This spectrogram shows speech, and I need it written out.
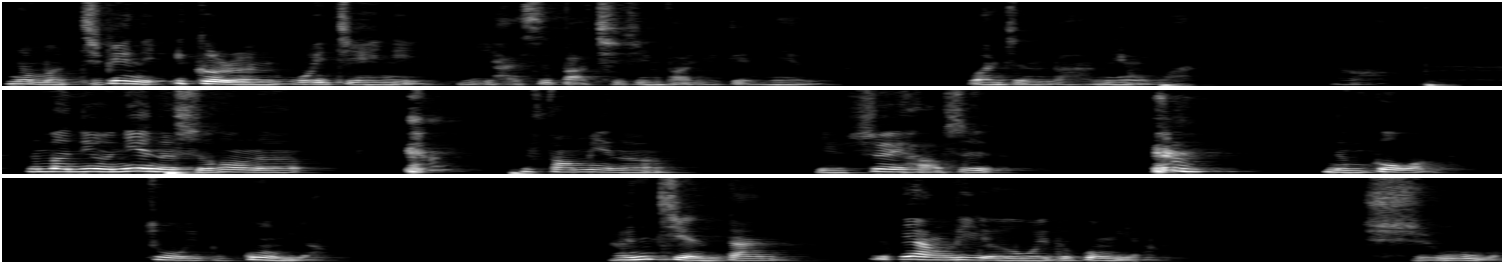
那么即便你一个人，我也建议你，你还是把七星法也给念完整的把它念完啊。那么你有念的时候呢，一方面呢，也最好是。能够啊，做一个供养，很简单、量力而为的供养食物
